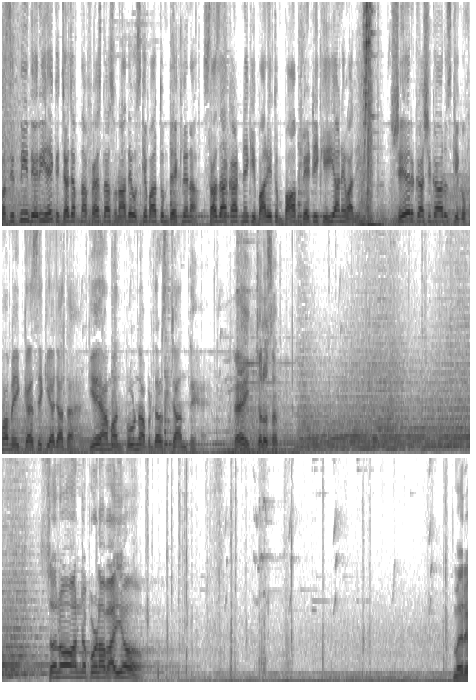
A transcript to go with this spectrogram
बस इतनी देरी है कि जज अपना फैसला सुना दे उसके बाद तुम देख लेना। सजा काटने की बारी तुम बाप बेटी की ही आने वाली है। शेर का शिकार उसकी गुफा में कैसे किया जाता है ये हम अन्नपूर्णा ब्रदर्स जानते हैं। ए, चलो सब सुनो अन्नपूर्णा भाइयों। मेरे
